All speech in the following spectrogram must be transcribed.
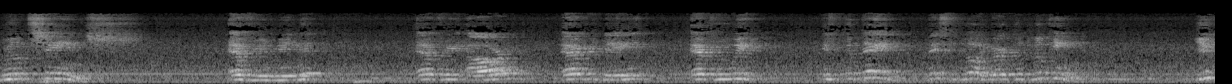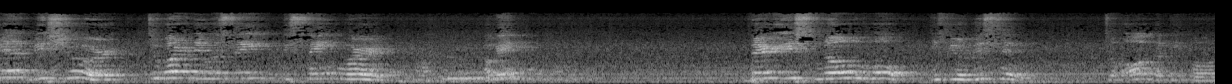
will change every minute, every hour, every day, every week. If today say, no, you are good looking, you cannot be sure tomorrow they will say the same word. Okay? There is no hope if you listen to all the people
